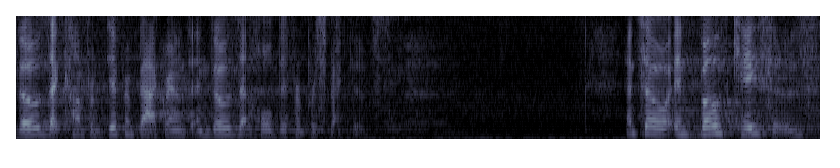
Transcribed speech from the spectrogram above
those that come from different backgrounds and those that hold different perspectives. And so, in both cases,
